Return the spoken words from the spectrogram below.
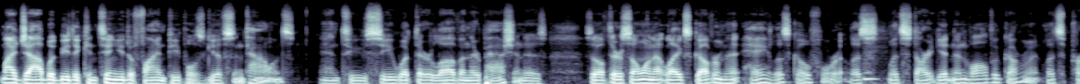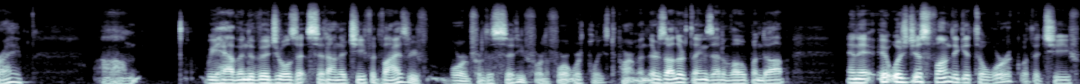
my job would be to continue to find people's gifts and talents and to see what their love and their passion is. So if there's someone that likes government, hey, let's go for it. Let's let's start getting involved with government. Let's pray. Um, we have individuals that sit on the chief advisory board for the city for the Fort Worth Police Department. There's other things that have opened up, and it, it was just fun to get to work with the chief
